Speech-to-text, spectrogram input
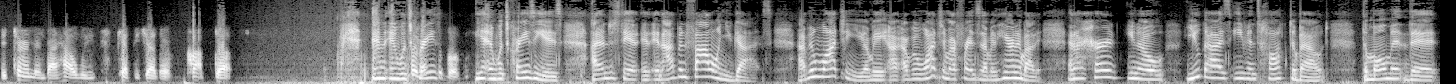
determined by how we kept each other propped up. And and what's So crazy, yeah, and what's crazy is I understand, and, and I've been following you guys. I've been watching you. I mean, I, I've been watching my friends, and I've been hearing about it. And I heard, you know, you guys even talked about the moment that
